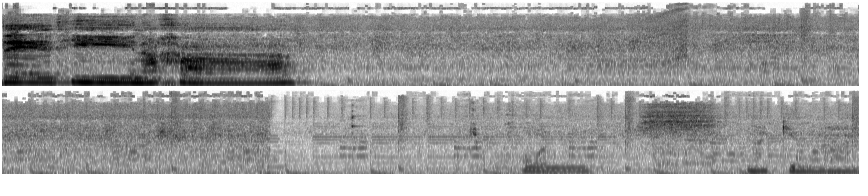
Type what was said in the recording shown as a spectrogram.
เดทีนะคะ ทุกคน น่ากินมาก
